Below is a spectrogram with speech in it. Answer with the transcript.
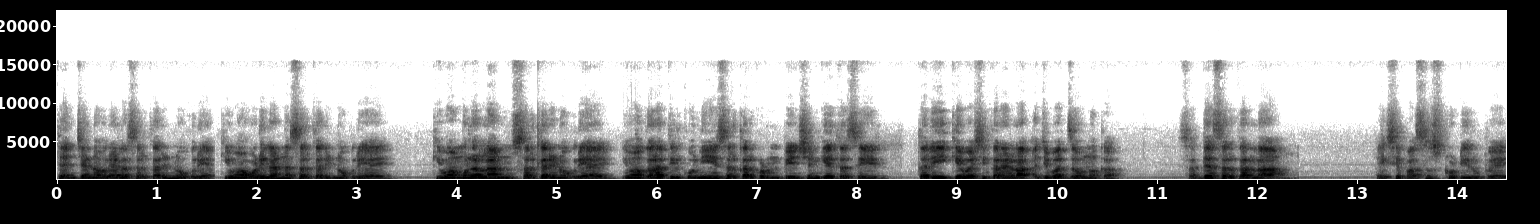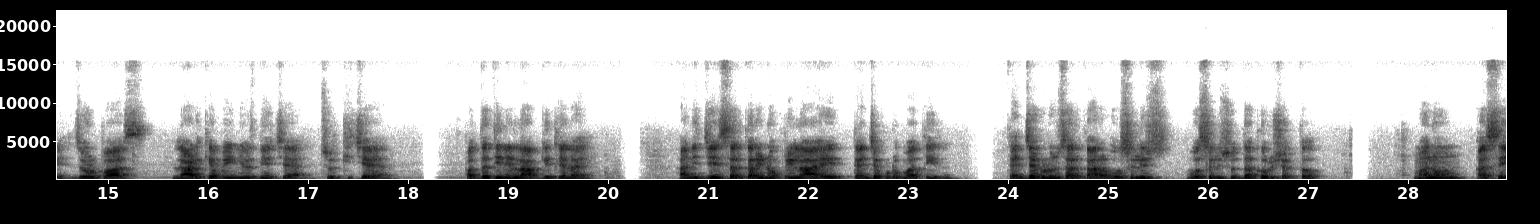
त्यांच्या नवऱ्याला सरकारी नोकरी आहे किंवा वडिलांना सरकारी नोकरी आहे किंवा मुलाला सरकारी नोकरी आहे किंवा घरातील कोणीही सरकारकडून पेन्शन घेत असेल तर ई केवायसी करायला अजिबात जाऊ नका. सध्या सरकारला एकशे पासष्ट कोटी रुपये जवळपास लाडक्या बहीण योजनेच्या चुकीच्या पद्धतीने लाभ घेतलेला आहे. आणि जे सरकारी नोकरीला आहेत त्यांच्या कुटुंबातील त्यांच्याकडून सरकार वसुली वसुली सुद्धा करू शकतं. म्हणून असे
